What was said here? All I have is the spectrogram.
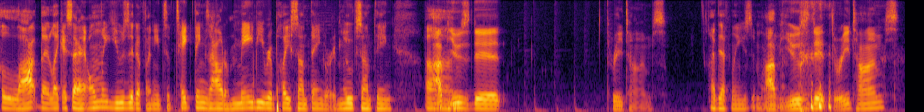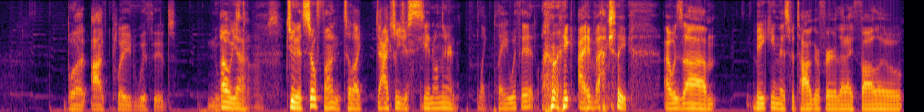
a lot, but like I said, I only use it if I need to take things out or maybe replace something or remove something. Um, I've used it three times. I've definitely used it more. I've used it three times, but I've played with it numerous Oh, yeah. times. dude it's so fun to like to actually just sit on there and like play with it like i've actually i was um making this photographer that i follow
